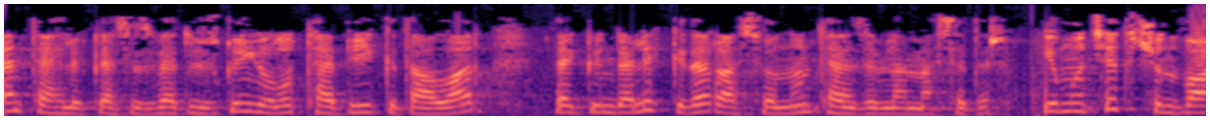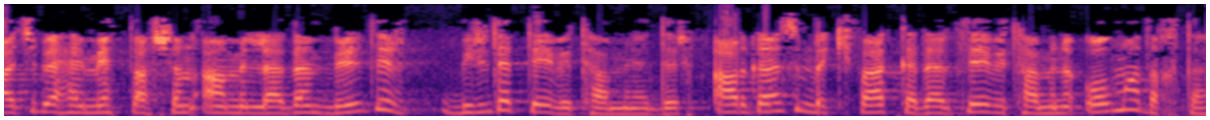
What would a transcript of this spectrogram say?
ən təhlükəsiz və düzgün yolu təbii qidalar və gündəlik qida rasionunun tənzimlənməsidir. İmmunitet üçün vacib əhəmiyyət daşıyan amillərdən biridir, biri də D vitamini vitaminidir. Orqanizmdə kifayət qədər D vitamini olmadıqda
